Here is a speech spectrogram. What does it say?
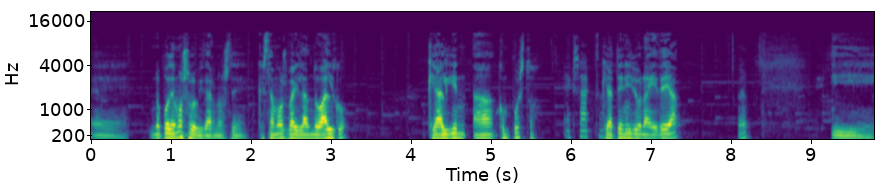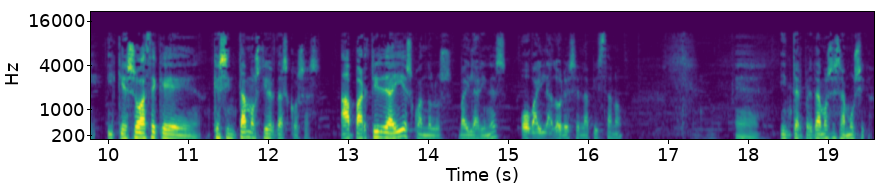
eh, no podemos olvidarnos de que estamos bailando algo que alguien ha compuesto, Exacto. que ha tenido una idea, ¿eh? y, y que eso hace que, que sintamos ciertas cosas. A partir de ahí es cuando los bailarines o bailadores en la pista, ¿no? Eh, interpretamos esa música.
